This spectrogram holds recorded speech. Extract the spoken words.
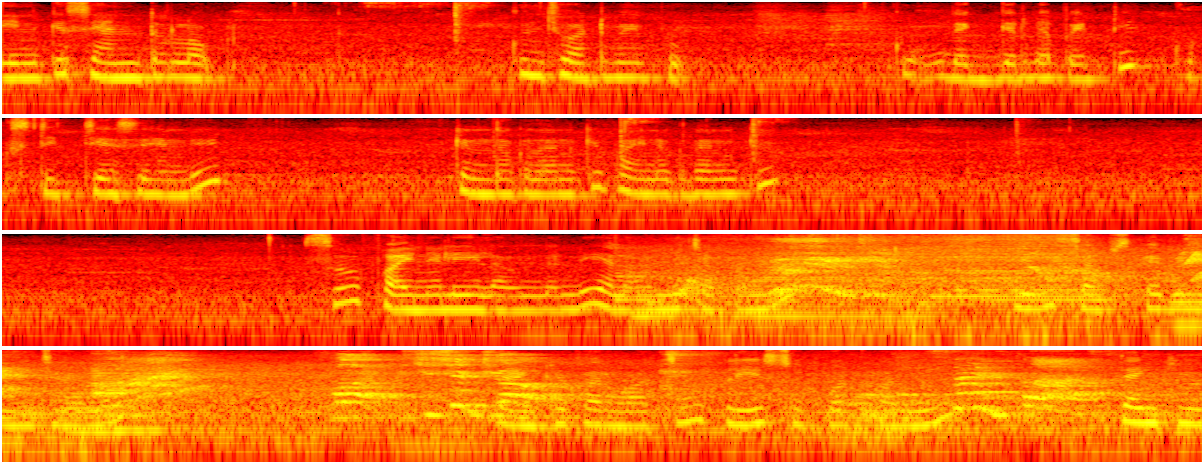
దీనికి సెంటర్లో కొంచెం అటువైపు దగ్గరగా పెట్టి ఒక స్టిచ్ చేసేయండి. కింద ఒకదానికి పైన ఒకదానికి సో ఫైనలీ ఎలా ఉందండి. ఎలా ఉందో చెప్పండి. Please subscribe my thank you for watching please support for మీ థ్యాంక్ యూ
